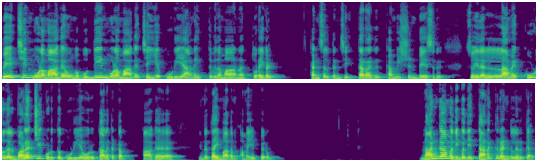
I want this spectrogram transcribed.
பேச்சின் மூலமாக உங்கள் புத்தியின் மூலமாக செய்யக்கூடிய அனைத்து விதமான துறைகள் கன்சல்டன்சி தரகு கமிஷன் பேஸ்டு ஸோ இதெல்லாமே கூடுதல் வளர்ச்சி கொடுக்கக்கூடிய ஒரு காலகட்டம் ஆக இந்த தை மாதம் அமையப்பெறும். நான்காம் அதிபதி தனக்கு ரெண்டில் இருக்கார்.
